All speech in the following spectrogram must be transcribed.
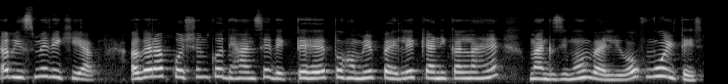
अब इसमें देखिए आप अगर आप क्वेश्चन को ध्यान से देखते हैं तो हमें पहले क्या निकालना है? मैक्सिमम वैल्यू ऑफ़ वोल्टेज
